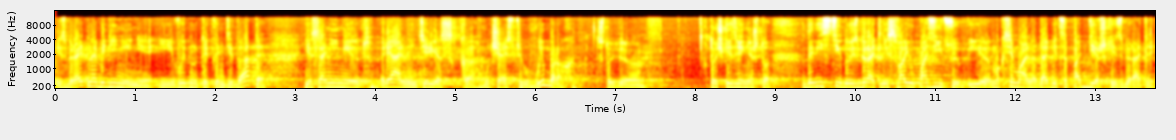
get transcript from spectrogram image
избирательное объединение и выдвинутые кандидаты, если они имеют реальный интерес к участию в выборах, с э, точки зрения, что довести до избирателей свою позицию и максимально добиться поддержки избирателей,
